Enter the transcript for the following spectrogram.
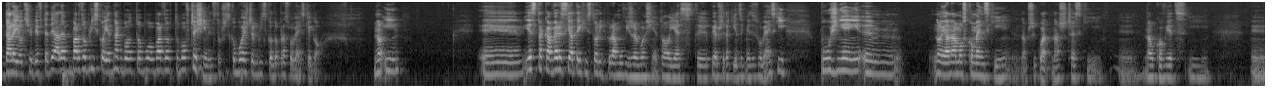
dalej od siebie wtedy, ale bardzo blisko jednak, bo to było bardzo, to było wcześniej, więc to wszystko było jeszcze blisko do prasłowiańskiego. No i yy, jest taka wersja tej historii, która mówi, że właśnie to jest yy, pierwszy taki język międzysłowiański. Później no Jana Moskomeński, na przykład nasz czeski y, naukowiec i y,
